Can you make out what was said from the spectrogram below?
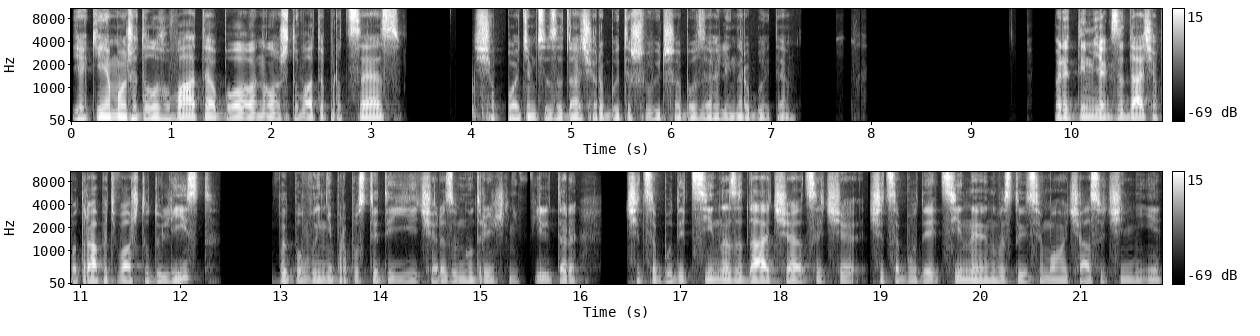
які я можу делегувати або налаштувати процес, щоб потім цю задачу робити швидше або взагалі не робити. Перед тим, як задача потрапить в ваш to-do ліст, ви повинні пропустити її через внутрішній фільтр чи це буде цінна задача, це чи, чи це буде цінною інвестицією мого часу, чи ні.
